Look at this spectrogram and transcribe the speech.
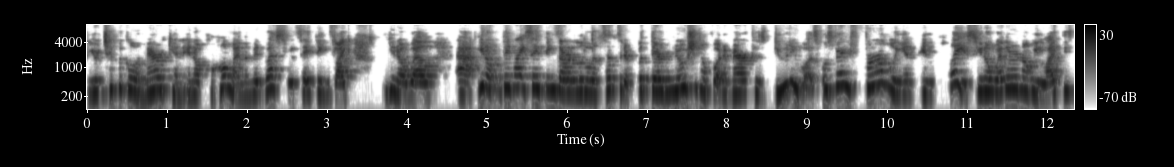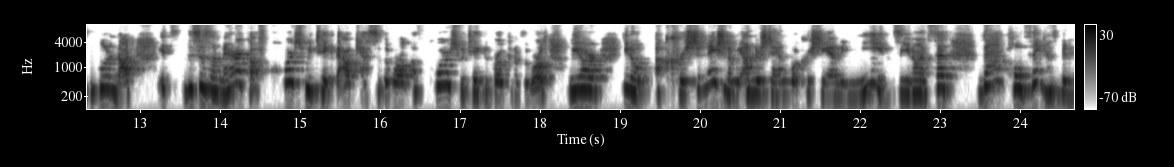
your typical American in Oklahoma in the Midwest would say things like, you know, well, uh, you know, they might say things that are a little insensitive, but their notion of what America's duty was was very firmly in in place. You know, whether or not we like these people or not, it's this is America. Of course, we take the outcasts of the world. Of course, we take the broken of the world. We are, you know, a Christian nation, and we understand what Christianity means, you know, instead that whole thing has been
